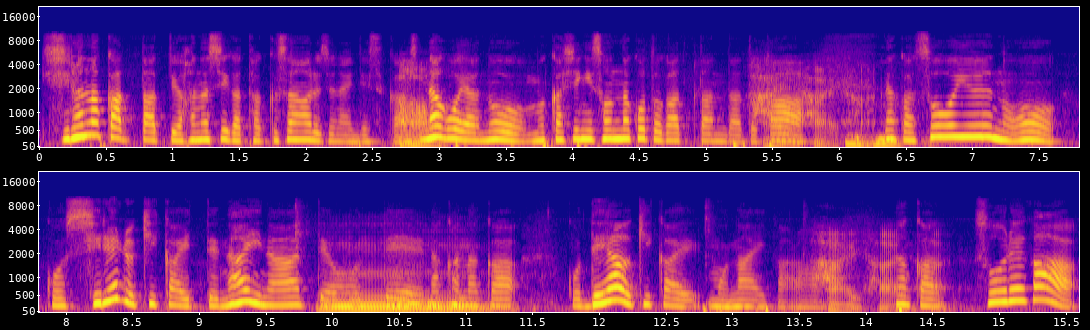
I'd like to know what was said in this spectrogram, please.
知らなかったっていう話がたくさんあるじゃないですか。名古屋の昔にそんなことがあったんだとか、はいはいはいなんかそういうのをこう知れる機会ってないなって思ってうん。なかなかこう出会う機会もないから、はいはいなんかそれが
